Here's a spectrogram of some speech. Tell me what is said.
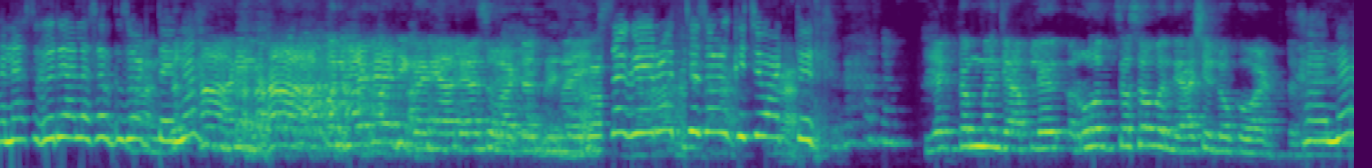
आणि असं घरी आल्यासारखंच वाटतंय ना? हा, आणि हा आपण वेगळ्या ठिकाणी आले असं वाटत नाही. सगळे रोजचेच ओळखीचे वाटतात. एकदम म्हणजे आपले रोजचं संबंध आहे असे लोक वाटतात. हा ना?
